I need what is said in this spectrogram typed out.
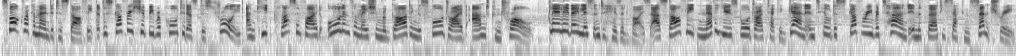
Spock recommended to Starfleet that Discovery should be reported as destroyed and keep classified all information regarding the spore drive and control. Clearly, they listened to his advice, as Starfleet never used spore drive tech again until Discovery returned in the 32nd century.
